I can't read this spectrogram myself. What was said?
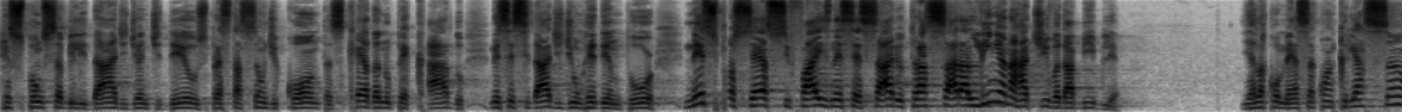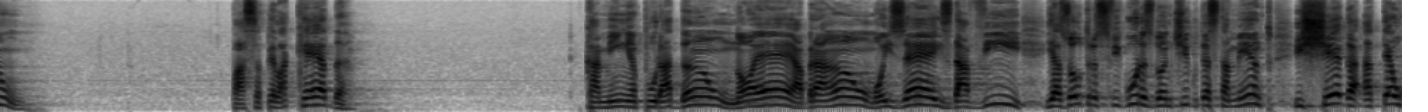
responsabilidade diante de Deus, prestação de contas, queda no pecado, necessidade de um redentor. Nesse processo se faz necessário traçar a linha narrativa da Bíblia. E ela começa com a criação, passa pela queda, caminha por Adão, Noé, Abraão, Moisés, Davi e as outras figuras do Antigo Testamento e chega até o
